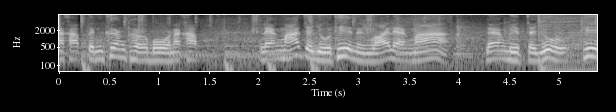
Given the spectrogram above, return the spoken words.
นะครับ เป็นเครื่องเทอร์โบนะครับ แรงม้าจะอยู่ที่ 100 แรงม้า แรงบิดจะอยู่ที่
